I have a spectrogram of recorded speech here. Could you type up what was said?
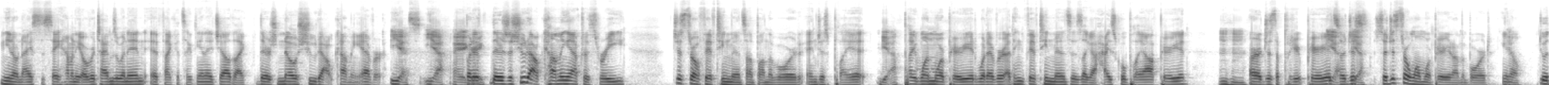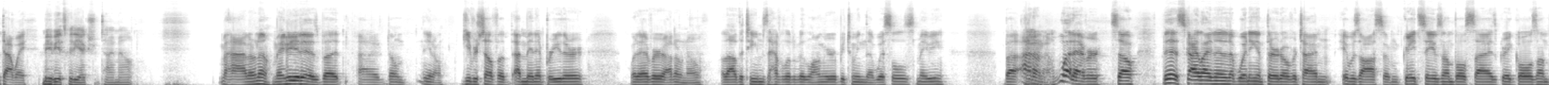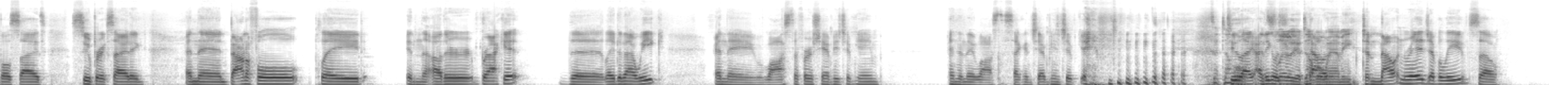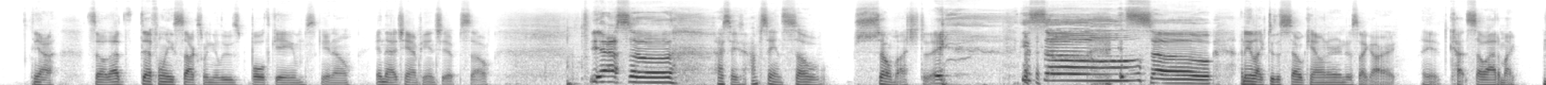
you know nice to say how many overtimes went in if like it's like the NHL like there's no shootout coming ever Yes. Yeah. I But if there's a shootout coming after three, just throw 15 minutes up on the board and just play it. yeah. Play one more period, whatever. I think 15 minutes is like a high school playoff period, mm-hmm. or just a per- period. Yeah, so just so just throw one more period on the board. You know, do it that way. Maybe it's for the extra timeout. I don't know. Maybe it is, but I don't. You know, give yourself a, a minute breather, whatever. I don't know. Allow the teams to have a little bit longer between the whistles, maybe. But I, don't, know. Whatever. So the Skyline ended up winning in third overtime. It was awesome. Great saves on both sides. Great goals on both sides. Super exciting. And then Bountiful played in the other bracket the later that week, and they lost the first championship game, and then they lost the second championship game It's a double, to like I think it's it was literally a double Mount- whammy. to Mountain Ridge, I believe. So yeah, so that definitely sucks when you lose both games, you know, in that championship. So yeah, so I say I'm saying so so much today. It's so. It's so I need to like do the so counter and just like all right, I need to cut so out of my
